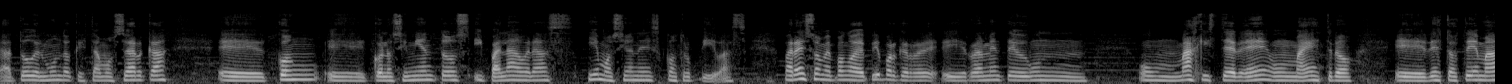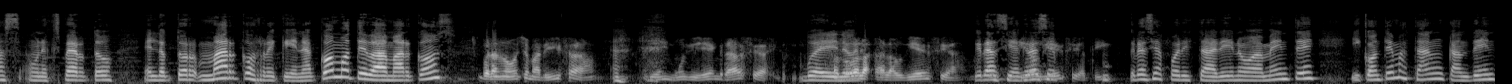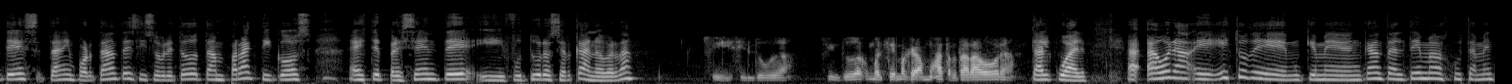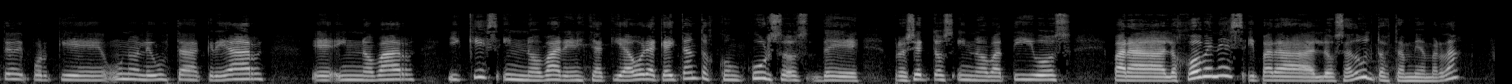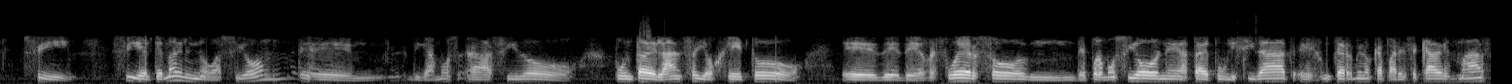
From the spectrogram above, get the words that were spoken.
a todo el mundo que estamos cerca, eh, con eh, conocimientos y palabras y emociones constructivas. Para eso me pongo de pie porque re- realmente un, un magister, ¿eh? un maestro eh, de estos temas, un experto, el doctor Marcos Requena. ¿Cómo te va, Marcos? Buenas noches, Marisa. Bien, muy bien, gracias. Bueno, a la, a la audiencia. Gracias, gracias. audiencia, a ti. Gracias por estar eh, nuevamente y con temas tan candentes, tan importantes y sobre todo tan prácticos a este presente y futuro cercano, ¿verdad? Sí, sin duda. Sin duda, como el tema que vamos a tratar ahora. Tal cual. Ahora, eh, esto de que me encanta el tema justamente porque uno le gusta crear, eh, innovar. ¿Y qué es innovar en este aquí ahora que hay tantos concursos de proyectos innovativos para los jóvenes y para los adultos también, verdad? Sí, sí, el tema de la innovación, eh, digamos, ha sido punta de lanza y objeto eh, de, de refuerzo, mm, de promociones, hasta de publicidad. Es un término que aparece cada vez más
